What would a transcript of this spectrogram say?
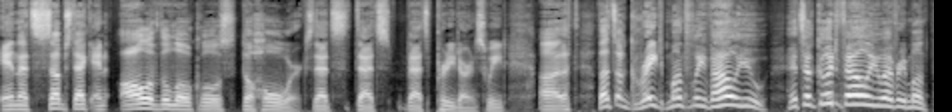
and that's Substack and all of the locals, the whole works. That's that's that's pretty darn sweet. Uh, that's that's a great monthly value. It's a good value every month.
